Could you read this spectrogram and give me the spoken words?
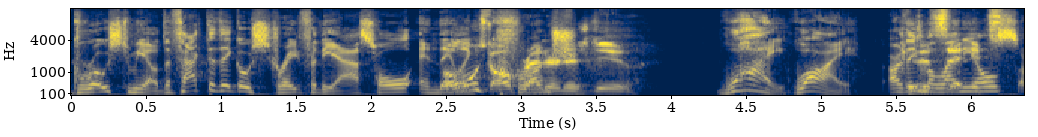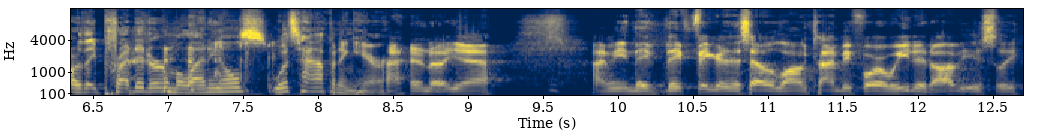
grossed me out. The fact that they go straight for the asshole and they almost like all crunch- predators do. Why? Why are they 'Cause it's- millennials? Are they predator millennials? What's happening here? I don't know. Yeah, I mean they they figured this out a long time before we did. Obviously,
